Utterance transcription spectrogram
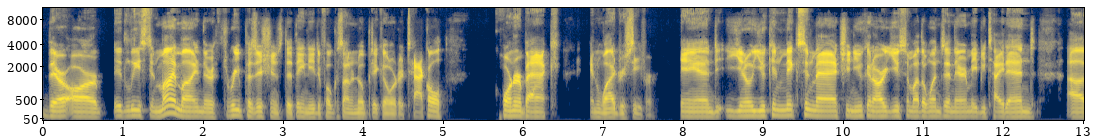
there are at least in my mind there are three positions that they need to focus on in no particular order tackle cornerback and wide receiver. And you know you can mix and match and you can argue some other ones in there maybe tight end uh,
